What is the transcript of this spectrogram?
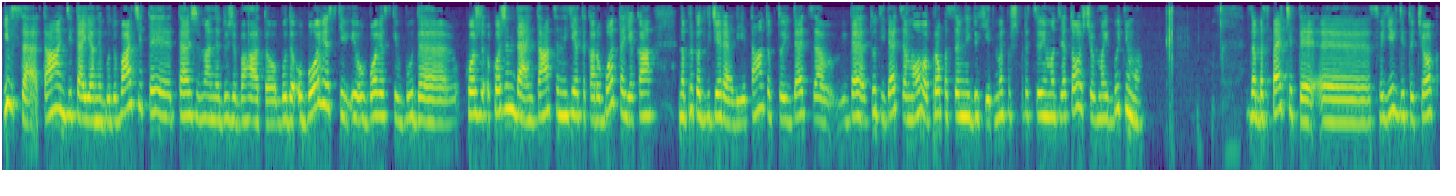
І все, та дітей я не буду бачити. Теж в мене дуже багато буде обов'язків, і обов'язків буде кож, кожен день. Та це не є така робота, яка, наприклад, в джерелі. Та тобто йдеться, йде тут йдеться мова про пасивний дохід. Ми працюємо для того, щоб в майбутньому забезпечити е, своїх діточок.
